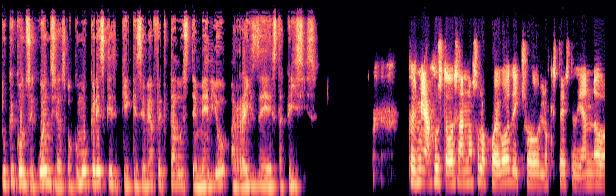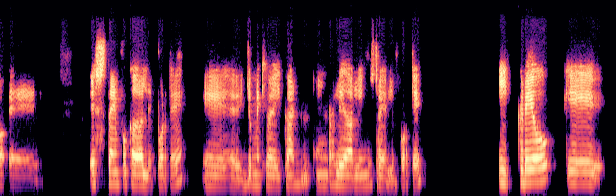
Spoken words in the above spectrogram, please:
¿tú qué consecuencias o cómo crees que, se ve afectado este medio a raíz de esta crisis? Pues mira, justo, o sea, no solo juego, de hecho lo que estoy estudiando eh, está enfocado al deporte. yo me quiero dedicar en realidad a la industria del deporte y creo que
